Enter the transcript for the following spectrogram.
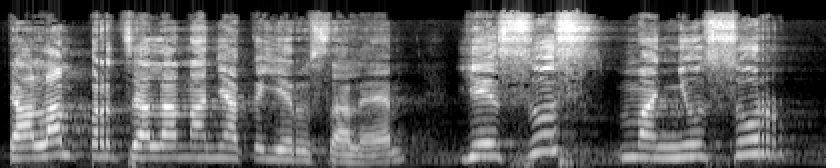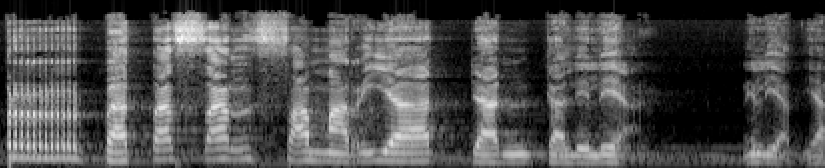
Dalam perjalanannya ke Yerusalem, Yesus menyusur perbatasan Samaria dan Galilea. Lihat ya.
